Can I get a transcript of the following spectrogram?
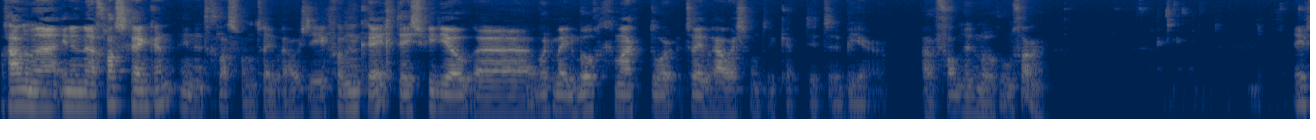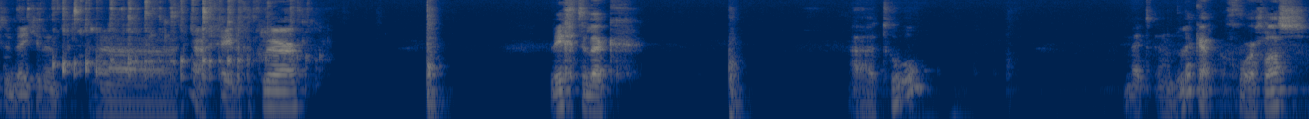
We gaan hem uh, in een uh, glas schenken, in het glas van twee brouwers die ik van hun kreeg. Deze video uh, wordt mede mogelijk gemaakt door twee brouwers, want ik heb dit bier van hun mogen ontvangen. Heeft een beetje een ja, gelige kleur. Lichtelijk troebel. Met een lekker goor glas.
